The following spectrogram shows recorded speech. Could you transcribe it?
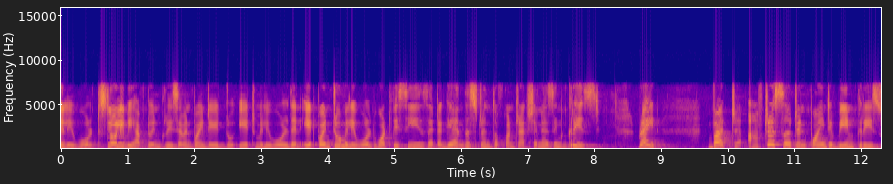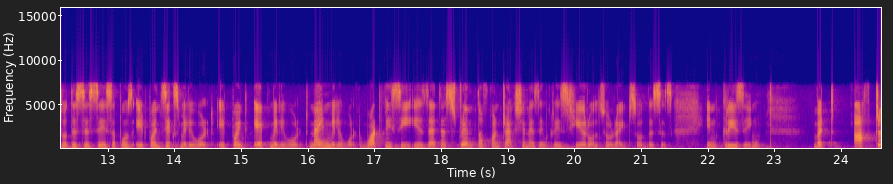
millivolt. Slowly we have to increase 7.8 to 8 millivolt. Then 8.2 millivolt what we see is that again the strength of contraction has increased right but after a certain point if we increase, so this is say suppose 8.6 millivolt, 8.8 millivolt, 9 millivolt, what we see is that the strength of contraction has increased here also, right? So this is increasing. But after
